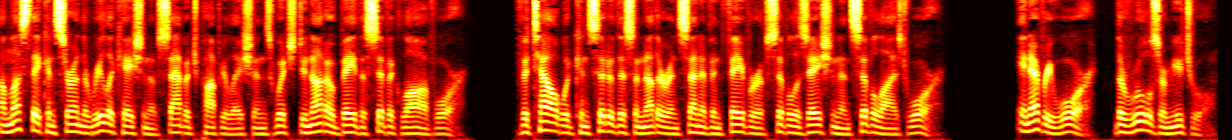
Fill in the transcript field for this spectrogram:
unless they concern the relocation of savage populations which do not obey the civic law of war. Vattel would consider this another incentive in favor of civilization and civilized war. In every war, the rules are mutual.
